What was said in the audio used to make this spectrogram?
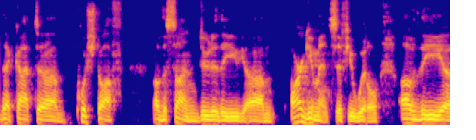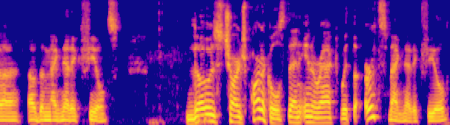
that got um, pushed off of the sun due to the um, arguments, if you will, of the uh, of the magnetic fields. Those charged particles then interact with the Earth's magnetic field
